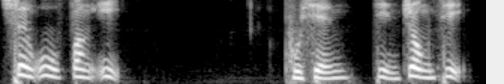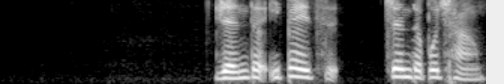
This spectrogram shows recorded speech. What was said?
慎勿放逸。普贤谨重记。人的一辈子真的不长，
